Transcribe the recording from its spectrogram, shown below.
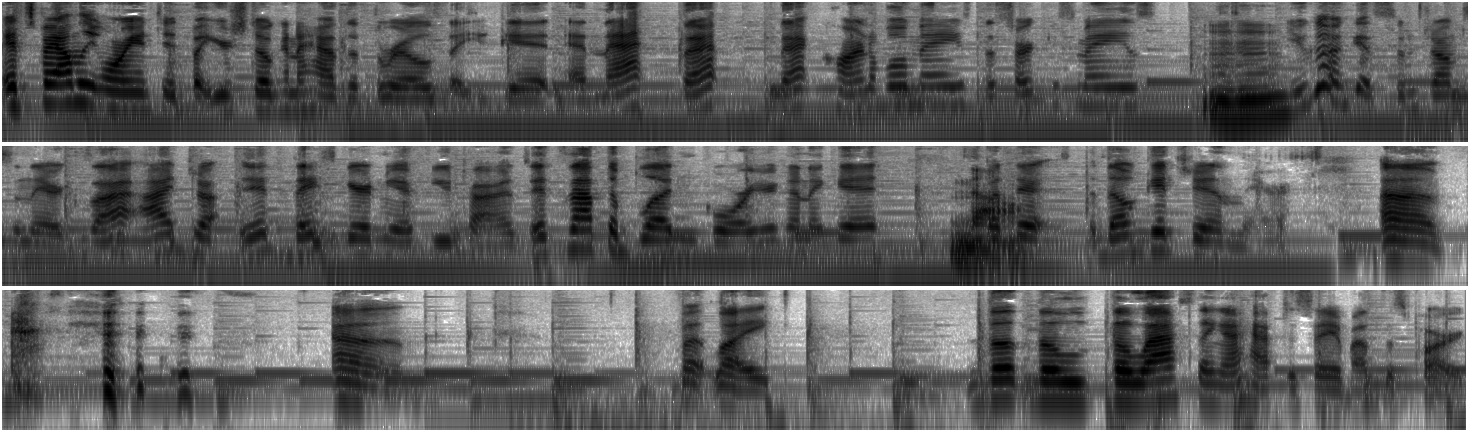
It's family oriented, but you're still gonna have the thrills that you get, and that that that carnival maze, the circus maze, Mm-hmm. you gonna get some jumps in there because I I ju- it, they scared me a few times. It's not the blood and gore you're gonna get, No. but they they'll get you in there. Um, um, but like the the the last thing I have to say about this park,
